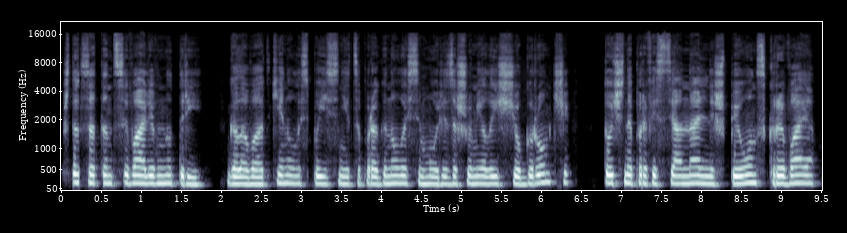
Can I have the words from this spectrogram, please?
что затанцевали внутри. Голова откинулась, поясница прогнулась, море зашумело еще громче, точно профессиональный шпион, скрывая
